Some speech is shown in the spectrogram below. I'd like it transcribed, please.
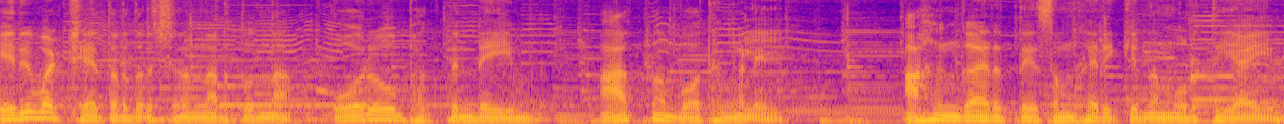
എരുവ ക്ഷേത്ര ദർശനം നടത്തുന്ന ഓരോ ഭക്തന്റെയും ആത്മബോധങ്ങളിൽ അഹങ്കാരത്തെ സംഹരിക്കുന്ന മൂർത്തിയായും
